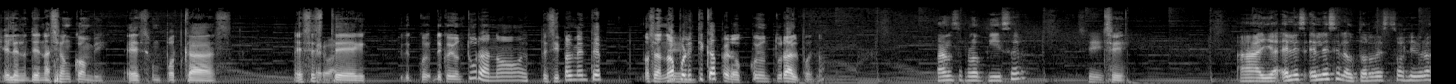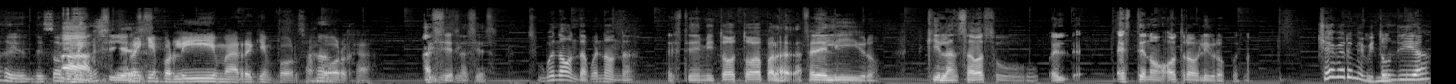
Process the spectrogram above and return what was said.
El de- Nación Combi. Es un podcast. Es Peruano. este. De coyuntura, ¿no? Principalmente. O sea, no Sí. política, pero coyuntural, pues, ¿no? Hans Rothgieser. Sí. Sí. Ah, ya, él es, él es el autor de estos libros de, de zombies, Ah, ¿no? sí es. Requiem por Lima, Requiem por San Ajá. Borja. Así sí, es, sí. así es. Buena onda, buena onda. Este, me invitó toda para la feria del libro. Que lanzaba su. El, este no, otro libro, pues, ¿no? Chévere, me invitó un día.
